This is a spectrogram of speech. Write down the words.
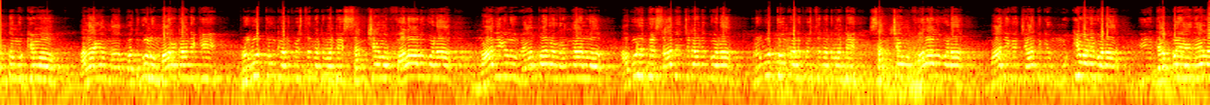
ఎంత ముఖ్యమో అలాగే మా బతుకులు మారడానికి ప్రభుత్వం కల్పిస్తున్నటువంటి సంక్షేమ ఫలాలు కూడా మాదిగలు వ్యాపార రంగాల్లో అభివృద్ధి సాధించడానికి కూడా ప్రభుత్వం కల్పిస్తున్నటువంటి సంక్షేమ ఫలాలు కూడా మాదిగ జాతికి ముఖ్యమని కూడా ఈ డెబ్బై ఐదేళ్ళ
